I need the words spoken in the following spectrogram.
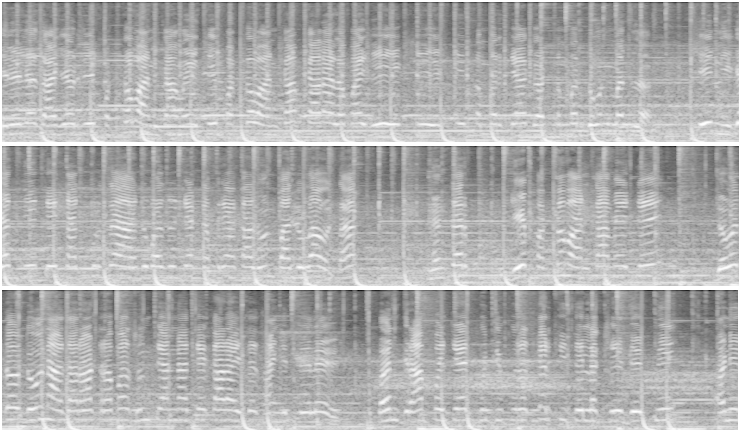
केलेल्या जागेवर जे पक्क बांधकाम आहे ते पक्क बांधकाम काढायला पाहिजे. एकशे एकतीस नंबरच्या गट नंबर दोन मधलं. ते निघत नाही ते तात्पुरतं आजूबाजूच्या टपऱ्या काढून बाजूला होतात. नंतर जे पक्क बांधकाम आहे ते जवळजवळ दोन हजार अठरापासून त्यांना ते काढायचं सांगितलेलं आहे. पण ग्रामपंचायत बुद्धी पुरस्कार तिथे लक्ष देत नाही आणि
